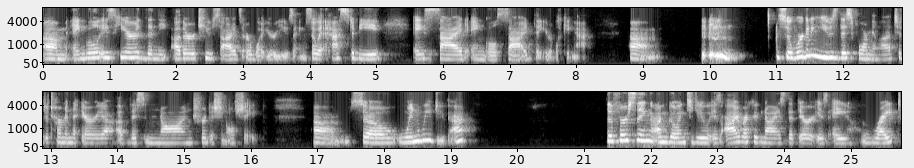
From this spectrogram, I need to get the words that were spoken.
um, angle is here, then the other two sides are what you're using. So it has to be a side angle side that you're looking at. Um, so we're going to use this formula to determine the area of this non-traditional shape. Um, so when we do that, the first thing I'm going to do is I recognize that there is a right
